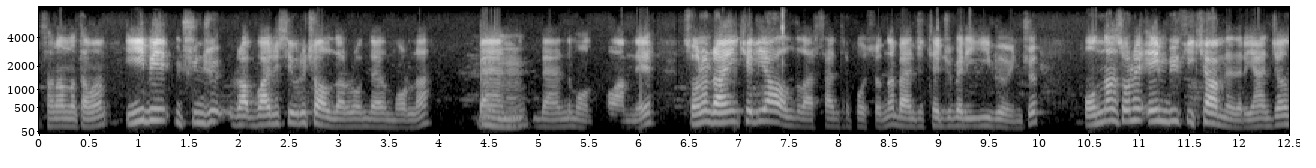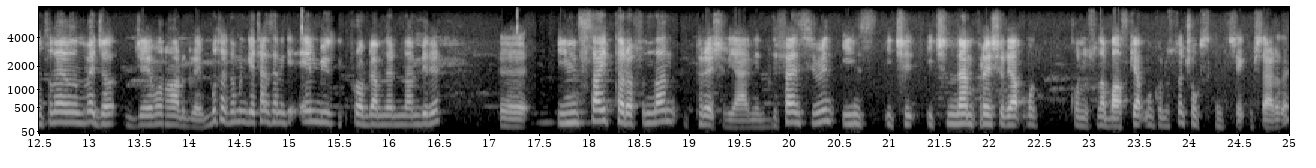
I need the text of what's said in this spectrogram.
sana anlatamam. İyi bir üçüncü wide receiver 3 aldılar Rondale Moore'la. Beğendim, beğendim o, o hamleyi. Sonra Ryan Kelly'yi aldılar center pozisyonuna. Bence tecrübeli iyi bir oyuncu. Ondan sonra en büyük iki hamleleri yani Jonathan Allen ve Ja- Javon Hargrave. Bu takımın geçen seneki en büyük problemlerinden biri e, inside tarafından pressure yani defensive'in ins- içi- içinden pressure yapma konusunda, baskı yapma konusunda çok sıkıntı çekmişlerdi.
